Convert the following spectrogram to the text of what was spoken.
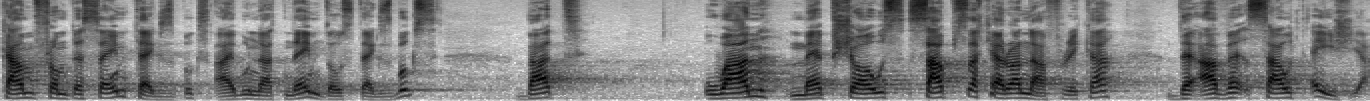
come from the same textbooks. I will not name those textbooks, but one map shows sub-Saharan Africa, the other South Asia.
